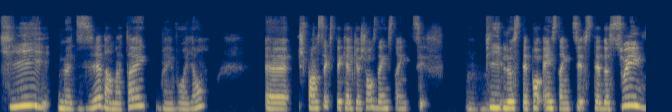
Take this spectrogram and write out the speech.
qui me disaient dans ma tête, ben voyons, euh, je pensais que c'était quelque chose d'instinctif. Mm-hmm. Puis là, c'était pas instinctif, c'était de suivre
